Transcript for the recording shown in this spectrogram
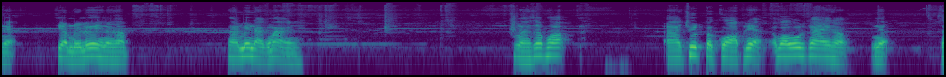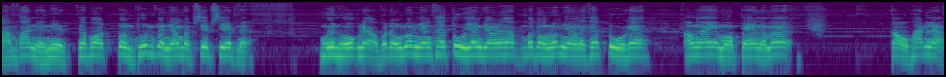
เนี่ยเชื่อมได้เลยนะครับ งานไม่หนักมากเลยอะเฉพาะอ่าชุดประกอบเนี่ยเอาว่าง่ายครับ เนี่ย3,000เนี่ยนี่เฉพาะต้นทุนต้นยังแบบเซฟๆเนี่ยหมื่นหกแล้วไม่ต้องร่วมยังแค่ตู้อย่างเดียวนะครับไม่ต้องร่วมยังเลยแค่ตู้แค่ เอาไงหมอแปลงเนี่ยมาเก้าพันแล้ว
